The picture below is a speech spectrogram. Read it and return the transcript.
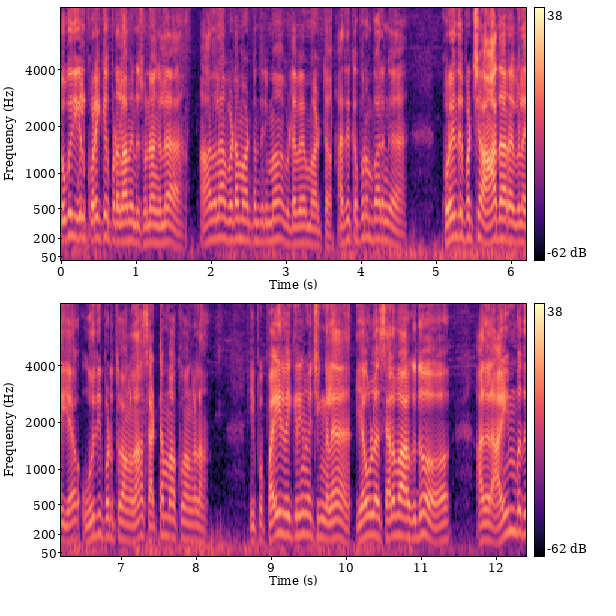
தொகுதிகள் குறைக்கப்படலாம் என்று சொன்னாங்கல்ல அதெல்லாம் விட மாட்டோம் தெரியுமா? விடவே மாட்டோம். அதுக்கப்புறம் பாருங்கள் குறைந்தபட்ச ஆதார விலையை உறுதிப்படுத்துவாங்களாம் சட்டமாக்குவாங்களாம். இப்போ பயிர் வைக்கிறீங்கன்னு வச்சுங்களேன் எவ்வளோ செலவாகுதோ அதில் ஐம்பது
